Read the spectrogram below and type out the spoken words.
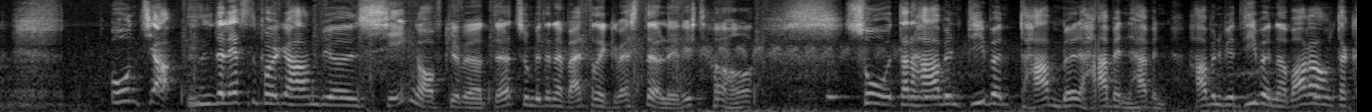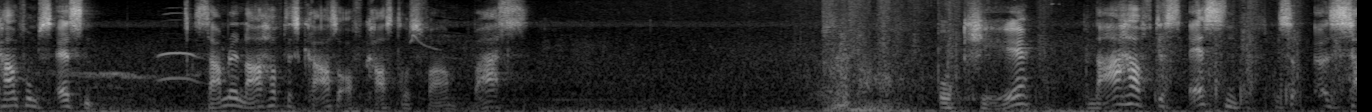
und ja, in der letzten Folge haben wir Segen aufgewertet, somit eine weitere Quest erledigt. so, dann haben Dieben, haben, haben, haben, haben wir Dieben Navarra und der Kampf ums Essen. Sammle nahrhaftes Gras auf Castros Farm. Was? Okay. Nahrhaftes Essen. Das,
